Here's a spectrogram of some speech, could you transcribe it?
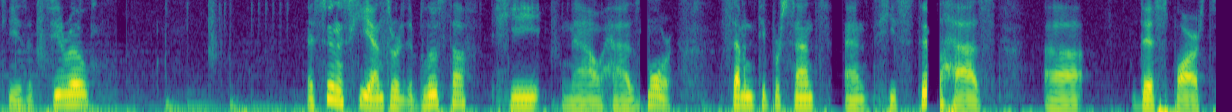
He is at zero. As soon as he entered the blue stuff he now has more 70% and he still has uh, this part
